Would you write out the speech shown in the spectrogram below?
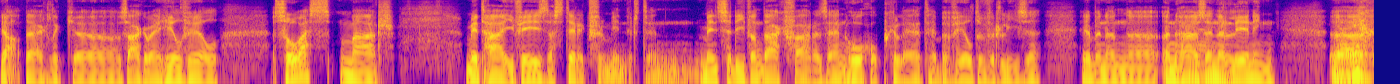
Ja, eigenlijk uh, zagen wij heel veel SOAS, maar met HIV is dat sterk verminderd. En mensen die vandaag varen zijn hoog opgeleid, hebben veel te verliezen, hebben een, uh, een huis en een lening. Uh,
